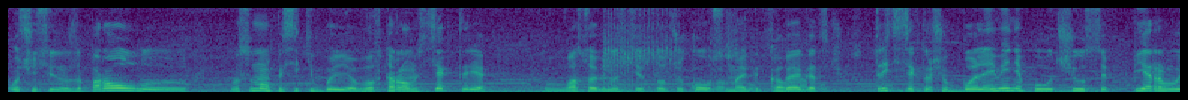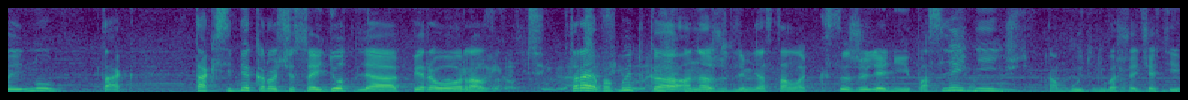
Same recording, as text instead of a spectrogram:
очень сильно запорол. В основном косяки были во втором секторе. В особенности тот же Коус, Мэггетс, Бэггетс. Третий сектор еще более-менее получился. Первый, ну, так, так себе, короче, сойдет для первого раза. Вторая попытка, она же для меня стала, к сожалению, и последней. Там будет небольшая часть и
